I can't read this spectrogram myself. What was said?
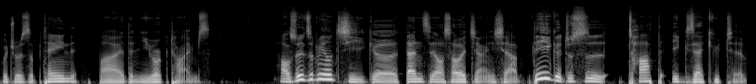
which was obtained by the New York Times. 好，所以这边有几个单词要稍微讲一下。第一个就是 top executive。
